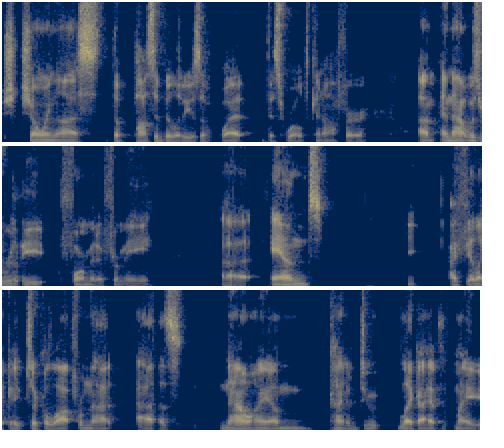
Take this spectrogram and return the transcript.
showing us the possibilities of what this world can offer. Um, and that was really formative for me. Uh, and I feel like I took a lot from that as now I am kind of do like I have my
